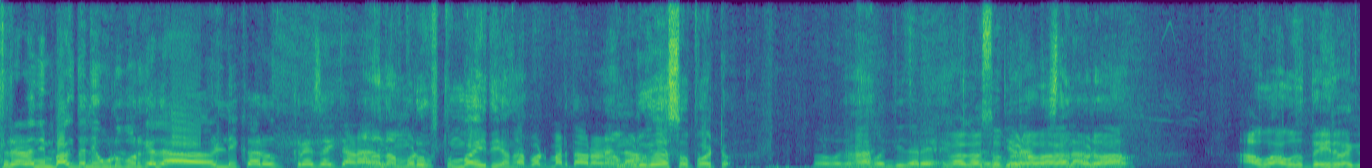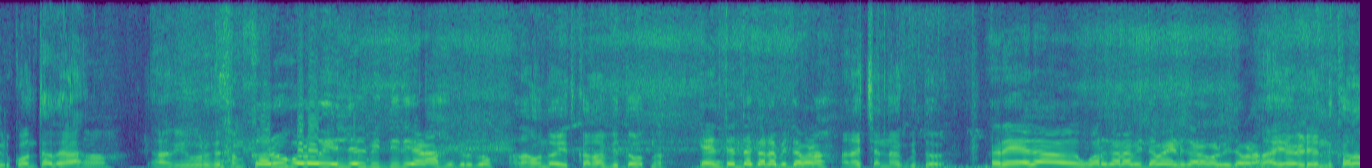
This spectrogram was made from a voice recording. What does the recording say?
ಅಣ್ಣ ನಿಮ್ಮ ಭಾಗದಲ್ಲಿ ಹುಡುಗರಿಗೆಲ್ಲ ಹಳ್ಳಿ ಕಾರು ಕ್ರೇಜ್ ಐತೆ ಅಣ್ಣ. ಅಣ್ಣ ನಮ್ಮ ಹುಡುಗ ತುಂಬ ಇದೆಯಾ ಸಪೋರ್ಟ್ ಮಾಡ್ತಾವ್ರಣ್ಣ ನಮ್ಮ ಹುಡುಗರೇ ಸಪೋರ್ಟ್ ಬಂದಿದ್ದಾರೆ. ಇವಾಗ ಹಸು ಬಿಡುವಾಗ ನೋಡು. ಅವು ಅವ್ರು ಧೈರ್ಯವಾಗಿ ಇಟ್ಕೊಂತಾರೆ. ಇವ್ರಿಗೆ ನಮ್ಮ ಕರುಗಳು ಎಲ್ಲೆಲ್ಲಿ ಬಿದ್ದಿದೆ ಅಣ್ಣ ಇದ್ರದ್ದು? ಅಣ್ಣ ಒಂದು ಐದು ಕರ ಬಿದ್ದವತ್ನ ಎಂತೆಂತ ಕರ ಬಿದ್ದಾವಣ ಅಣ್ಣ ಚೆನ್ನಾಗಿ ಬಿದ್ದವೆ. ಅರೆ ಎಲ್ಲ ಓರ್ಗರ ಬಿದ್ದವ ಹೆಣ್ಗರಗಳು ಬಿದ್ದಾವಣ ಅಣ್ಣ ಎರಡು ಹೆಣ್ಣು ಕರ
